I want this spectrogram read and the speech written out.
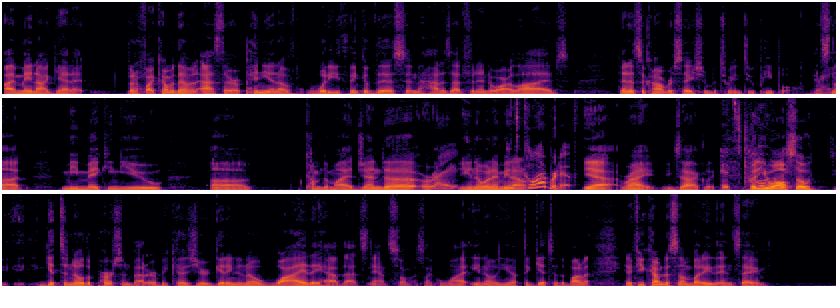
I may not get it. But if I come with them and ask their opinion of what do you think of this and how does that fit into our lives, then it's a conversation between two people. It's Right. not me making you uh, come to my agenda or Right. you know what I mean. It's don't- collaborative. yeah, right, exactly. It's but you also get to know the person better because you're getting to know why they have that stance so much. Like why you know you have to get to the bottom of it. And if you come to somebody and say,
